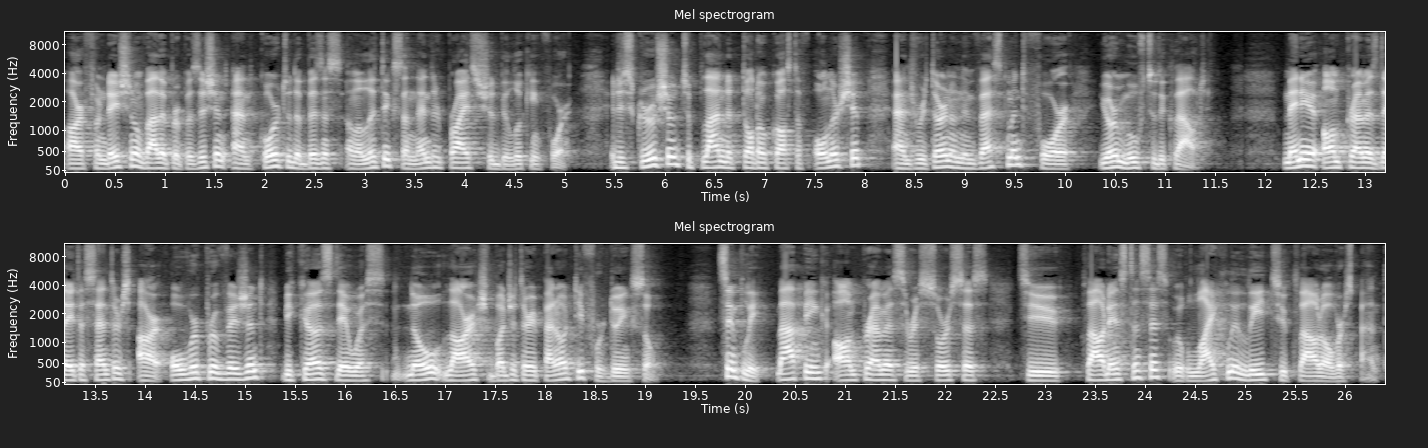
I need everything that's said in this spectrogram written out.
are foundational value proposition and core to the business analytics an enterprise should be looking for. It is crucial to plan the total cost of ownership and return on investment for your move to the cloud. Many on-premise data centers are over-provisioned because there was no large budgetary penalty for doing so. Simply, mapping on-premise resources to cloud instances will likely lead to cloud overspend.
